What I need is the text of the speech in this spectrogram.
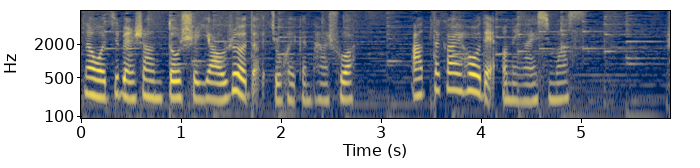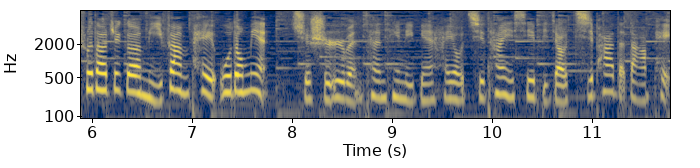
那我基本上都是要热的，就会跟他说。あったかい方でお願いします。说到这个米饭配乌冬面，其实日本餐厅里边还有其他一些比较奇葩的搭配，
